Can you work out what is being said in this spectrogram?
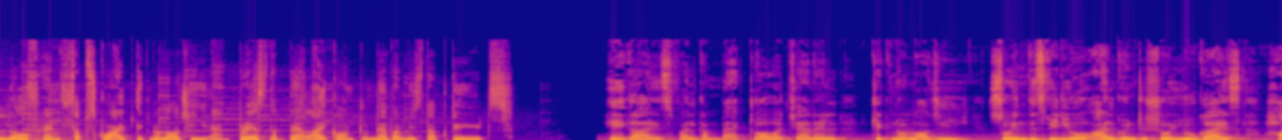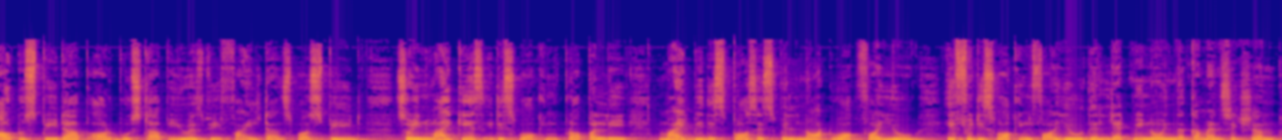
Hello friends, subscribe Tricknology and press the bell icon to never miss the updates. Hey guys, welcome back to our channel Tricknology. So in this video, I'm going to show you guys how to speed up or boost up USB file transfer speed. So in my case, it is working properly. Might be this process will not work for you. If it is working for you, then let me know in the comment section.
